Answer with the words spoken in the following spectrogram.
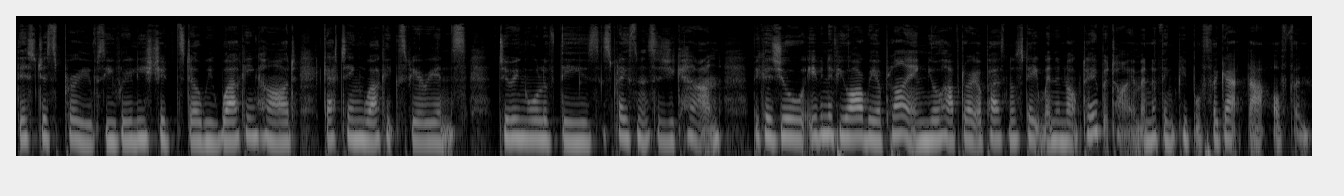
this just proves you really should still be working hard, getting work experience, doing all of these placements as you can, because you'll, even if you are reapplying, you'll have to write your personal statement in October time. And I think people forget that often.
